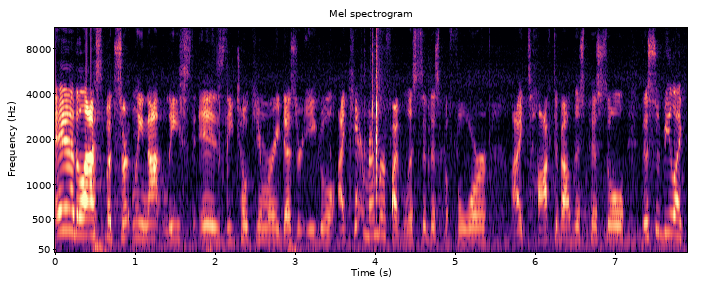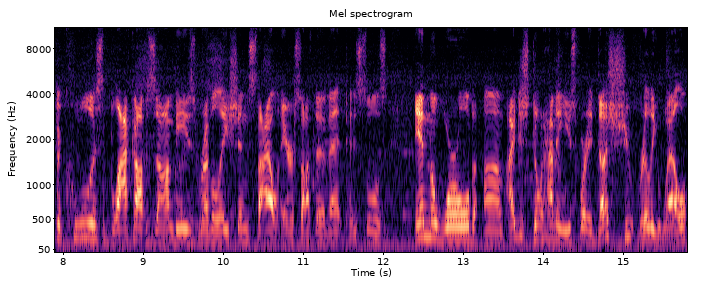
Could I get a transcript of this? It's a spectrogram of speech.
And last but certainly not least is the Tokyo Marui Desert Eagle. I can't remember if I've listed this before. I talked about this pistol. This would be like the coolest Black Ops Zombies Revelation style airsoft event pistols in the world. Um, I just don't have any use for it. It does shoot really well.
